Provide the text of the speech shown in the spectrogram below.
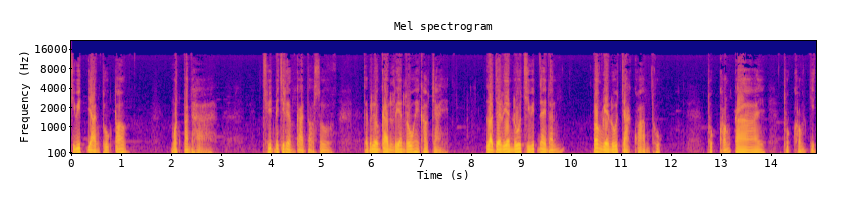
ชีวิตอย่างถูกต้อง หมดปัญหา ชีวิตไม่ใช่เรื่องการต่อสู้ แต่เป็นเรื่องการเรียนรู้ให้เข้าใจ เราจะเรียนรู้ชีวิตได้นั้น ต้องเรียนรู้จากความทุกข์ทุกข์ของกาย ทุกข์ของจิต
